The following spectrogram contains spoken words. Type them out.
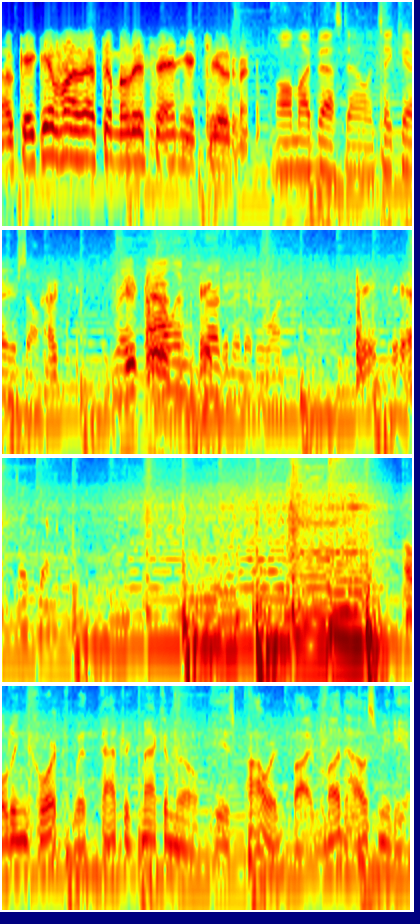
Okay, give one of that to Melissa and your children. All my best, Alan. Take care of yourself. Okay, The great You. Alan Take care. Bergman, everyone. take care. Take care. Holding Court with Patrick McEnroe is powered by Mudhouse Media.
